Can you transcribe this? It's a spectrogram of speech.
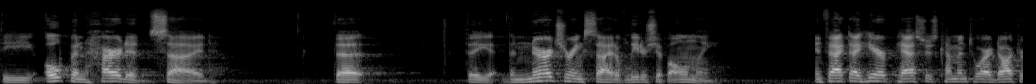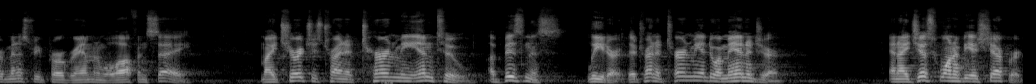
the open hearted side, the, the, the nurturing side of leadership only. In fact, I hear pastors come into our Doctor of Ministry program and will often say, My church is trying to turn me into a business leader. They're trying to turn me into a manager. And I just want to be a shepherd.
